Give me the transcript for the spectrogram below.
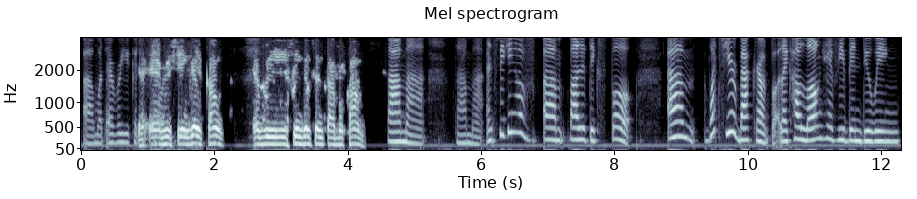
um, whatever you can Yeah, afford. every single count. Every single centavo count. Tama. Tama. And speaking of um, politics po, um, what's your background? Like, how long have you been doing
